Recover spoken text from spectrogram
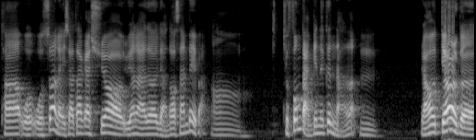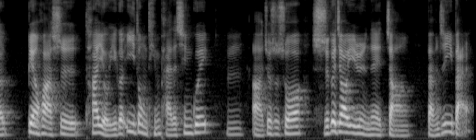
它我我算了一下，大概需要原来的两到三倍吧，哦，就封板变得更难了。嗯然后第二个变化是，它有一个异动停牌的新规，嗯啊，就是说十个交易日内涨百分之一百，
